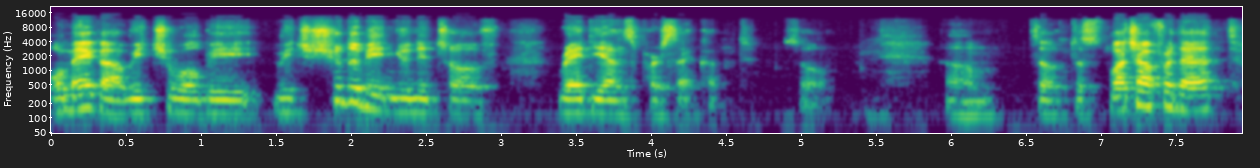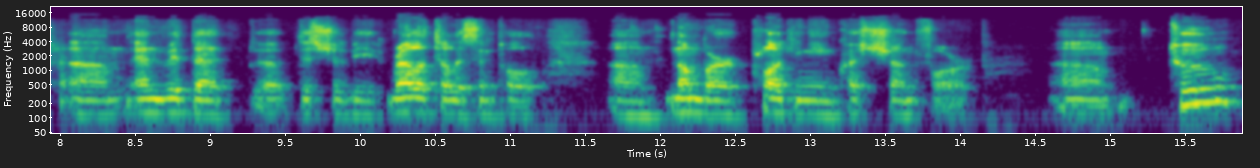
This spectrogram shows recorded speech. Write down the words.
omega, which will be which should be in units of radians per second. So um, so just watch out for that. Um, and with that, uh, this should be relatively simple um, number plugging in question for um, two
